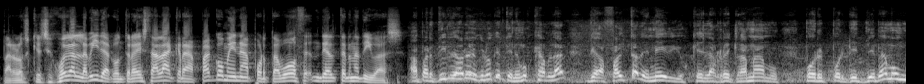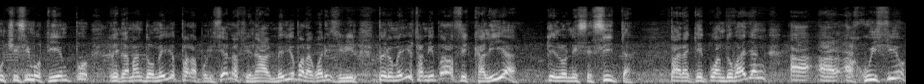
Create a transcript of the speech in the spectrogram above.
para los que se juegan la vida contra esta lacra. Paco Mena, portavoz de Alternativas. A partir de ahora yo creo que tenemos que hablar de la falta de medios, que la reclamamos, por, porque llevamos muchísimo tiempo reclamando medios para la Policía Nacional, medios para la Guardia Civil, pero medios también para la Fiscalía, que lo necesita para que cuando vayan a, juicio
